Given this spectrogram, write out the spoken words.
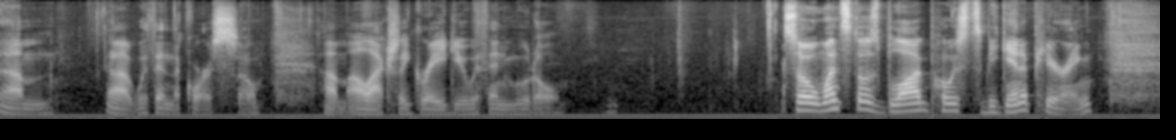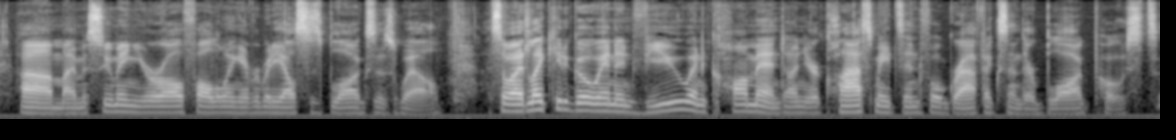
um, uh, within the course. So um, I'll actually grade you within Moodle so once those blog posts begin appearing, um, I'm assuming you're all following everybody else's blogs as well. So I'd like you to go in and view and comment on your classmates' infographics and their blog posts.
